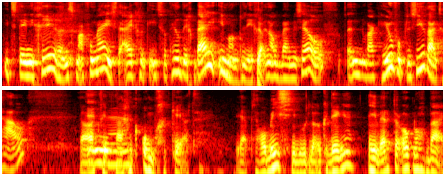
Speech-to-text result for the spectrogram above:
iets denigrerends, maar voor mij is het eigenlijk iets wat heel dicht bij iemand ligt. Ja. En ook bij mezelf. En waar ik heel veel plezier uit haal. Ja, En, ik vind eh, het eigenlijk omgekeerd. Je hebt hobby's, je doet leuke dingen en je werkt er ook nog bij.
